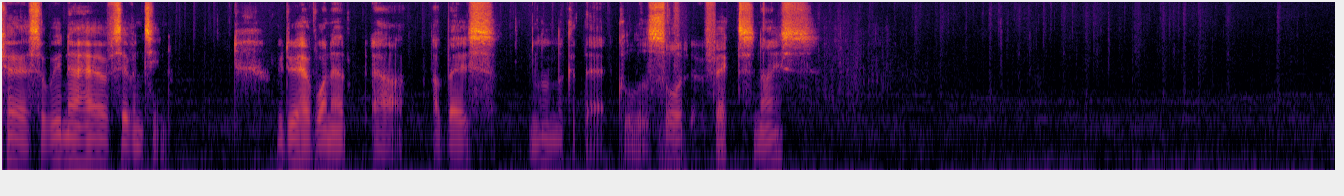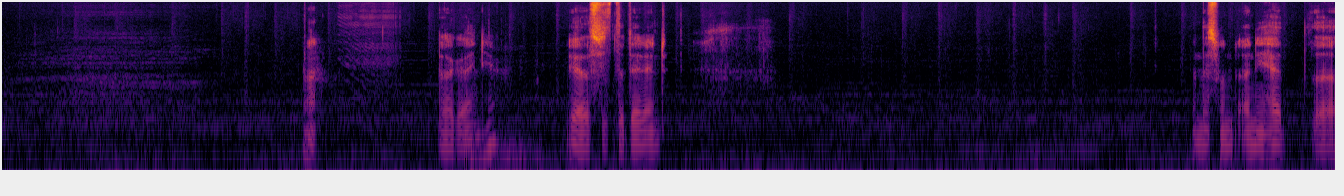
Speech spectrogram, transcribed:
Okay, so we now have 17. We do have one at our, our base. Look at that. Cool little sword effect. Nice. Huh. Go in here? Yeah, this is the dead end. And this one only had the...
